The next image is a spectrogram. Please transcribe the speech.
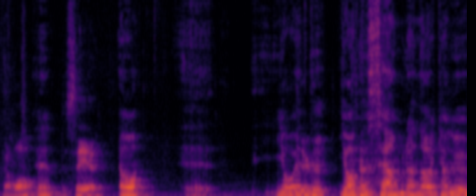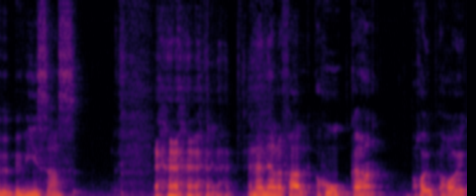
Ja, eh, du ser. Ja, eh, jag, är inte, jag är inte sämre än jag kan överbevisas. Men i alla fall, Hoka har, har ju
